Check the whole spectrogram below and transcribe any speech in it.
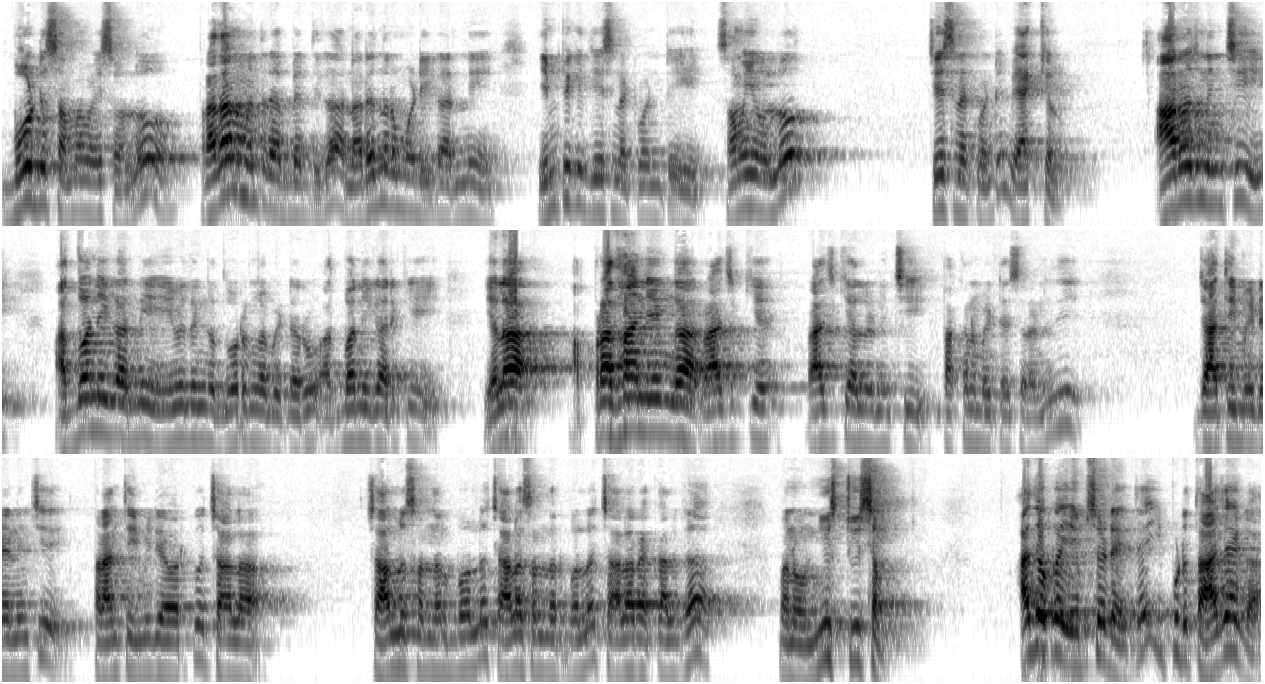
బోర్డు సమావేశంలో ప్రధానమంత్రి అభ్యర్థిగా నరేంద్ర మోడీ గారిని ఎంపిక చేసినటువంటి సమయంలో చేసినటువంటి వ్యాఖ్యలు. ఆ రోజు నుంచి అద్వానీ గారిని ఏ విధంగా దూరంగా పెట్టారు? అద్వానీ గారికి ఎలా అప్రాధాన్యంగా రాజకీయ రాజకీయాల నుంచి పక్కన పెట్టేశారు అనేది జాతీయ మీడియా నుంచి ప్రాంతీయ మీడియా వరకు చాలా చాలా సందర్భాల్లో చాలా సందర్భాల్లో చాలా రకాలుగా మనం న్యూస్ చూసాం అది ఒక ఎపిసోడ్ అయితే ఇప్పుడు తాజాగా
